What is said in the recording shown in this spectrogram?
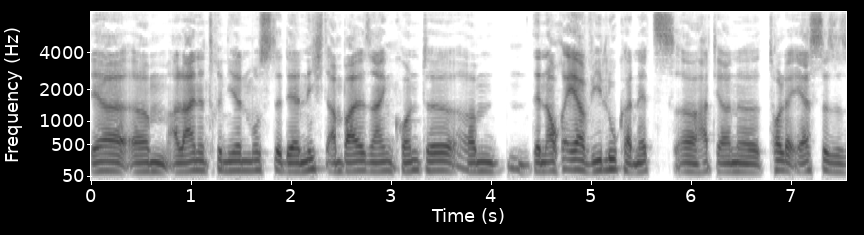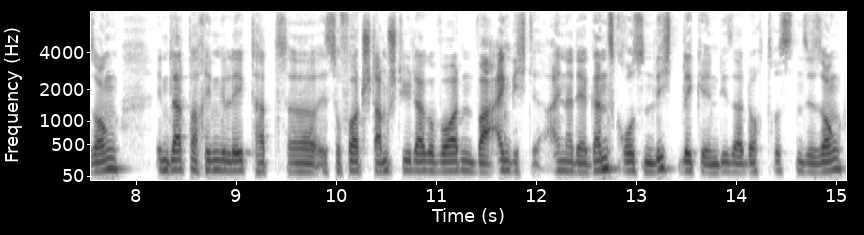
der ähm, alleine trainieren musste, der nicht am Ball sein konnte. Ähm, denn auch er, wie Luca Netz, äh, hat ja eine tolle erste Saison in Gladbach hingelegt, hat, äh, ist sofort Stammspieler geworden, war eigentlich einer der ganz großen Lichtblicke in dieser doch tristen Saison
